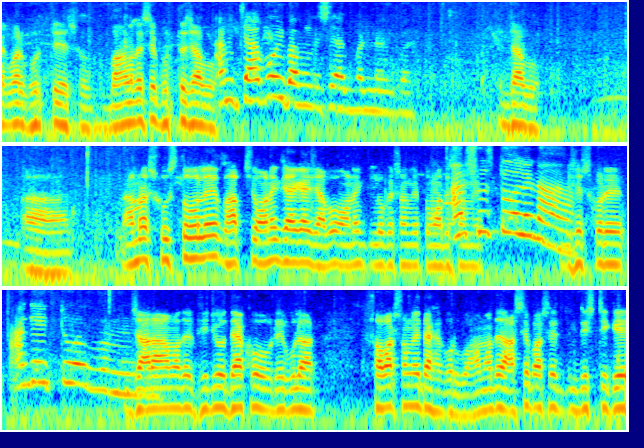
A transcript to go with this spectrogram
একবার ঘুরতে এসো। বাংলাদেশে ঘুরতে যাব। আমি যাবোই বাংলাদেশে একবার না একবার। যাব। আর আমরা সুস্থ হলে ভাবছি অনেক জায়গায় যাব অনেক লোকের সঙ্গে তোমাদের সঙ্গে। সুস্থ হলে না। বিশেষ করে আগে একটু যারা আমাদের ভিডিও দেখো রেগুলার সবার সঙ্গে দেখা করব। আমাদের আশেপাশের ডিস্ট্রিক্টে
